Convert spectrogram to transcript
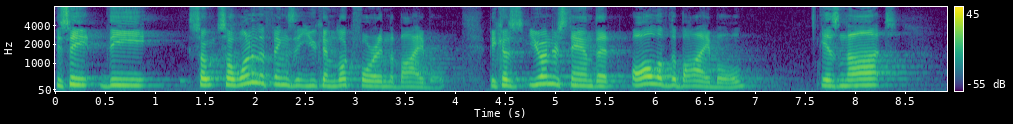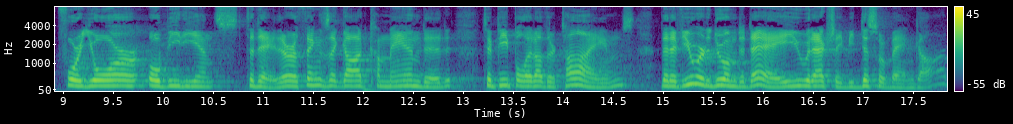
You see, the so so one of the things that you can look for in the Bible, because you understand that all of the Bible is not for your obedience today. There are things that God commanded to people at other times that if you were to do them today, you would actually be disobeying God.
